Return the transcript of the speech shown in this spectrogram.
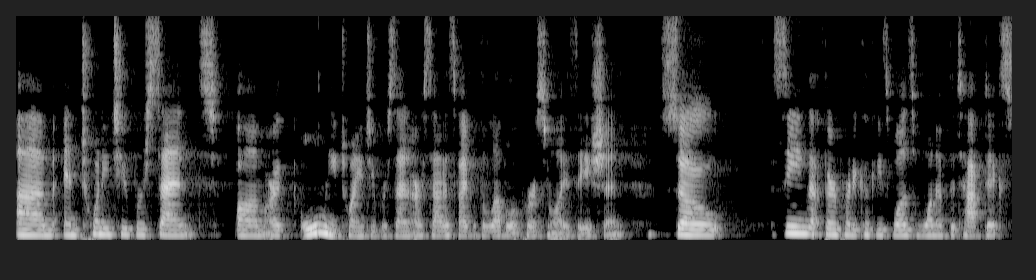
Um, and 22% um, are only 22% are satisfied with the level of personalization. So seeing that third party cookies was one of the tactics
